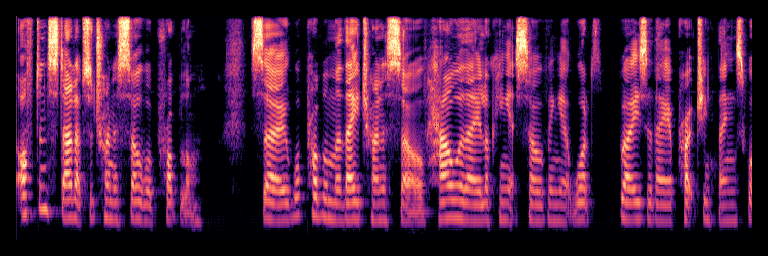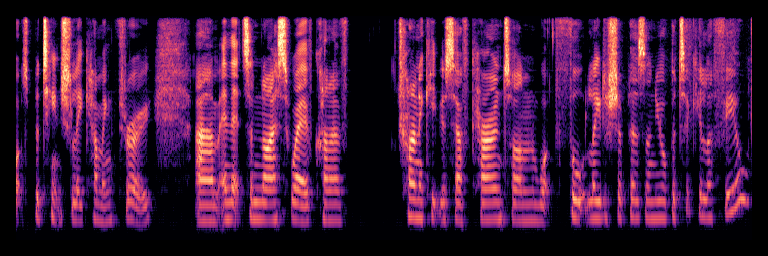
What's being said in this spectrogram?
often startups are trying to solve a problem. So, what problem are they trying to solve? How are they looking at solving it? What ways are they approaching things? What's potentially coming through? Um, and that's a nice way of kind of trying to keep yourself current on what thought leadership is in your particular field.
